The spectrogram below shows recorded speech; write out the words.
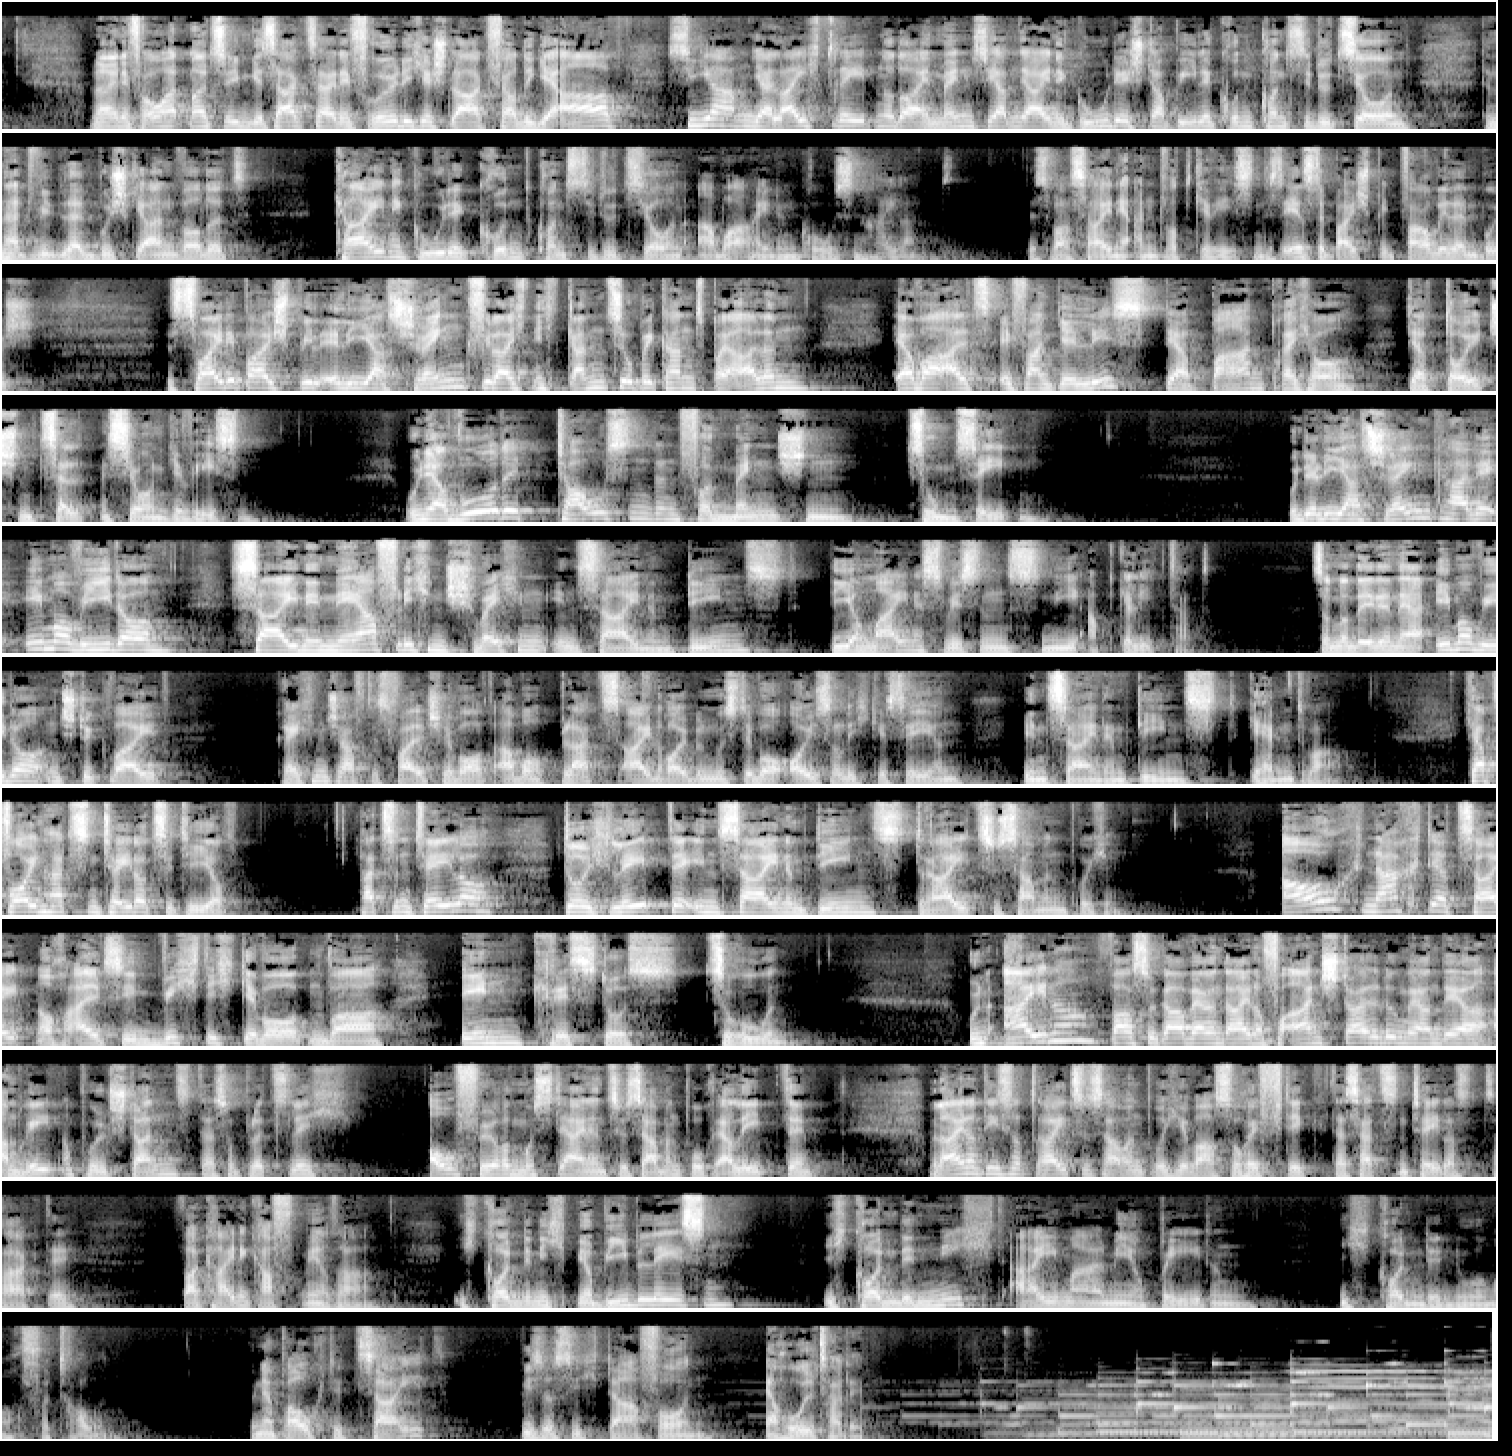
Und eine Frau hat mal zu ihm gesagt, seine fröhliche, schlagfertige Art, Sie haben ja Leichtreden oder ein Mensch, Sie haben ja eine gute, stabile Grundkonstitution. Dann hat Wilhelm Busch geantwortet, keine gute Grundkonstitution, aber einen großen Heiland. Das war seine Antwort gewesen. Das erste Beispiel, Pfarrer Wilhelm Busch. Das zweite Beispiel, Elias Schrenk, vielleicht nicht ganz so bekannt bei allen. Er war als Evangelist der Bahnbrecher der deutschen Zeltmission gewesen. Und er wurde Tausenden von Menschen zum Segen. Und Elias Schrenk hatte immer wieder seine nervlichen Schwächen in seinem Dienst, die er meines Wissens nie abgelegt hat, sondern denen er immer wieder ein Stück weit Rechenschaft das falsche Wort, aber Platz einräumen musste, wo er äußerlich gesehen in seinem Dienst gehemmt war. Ich habe vorhin Hudson Taylor zitiert. Hudson Taylor durchlebte in seinem Dienst drei Zusammenbrüche. Auch nach der Zeit noch, als ihm wichtig geworden war, in Christus zu ruhen. Und einer war sogar während einer Veranstaltung, während er am Rednerpult stand, dass er plötzlich aufhören musste, einen Zusammenbruch erlebte. Und einer dieser drei Zusammenbrüche war so heftig, dass Hudson Taylor sagte, war keine Kraft mehr da. Ich konnte nicht mehr Bibel lesen, ich konnte nicht einmal mehr beten, ich konnte nur noch vertrauen. Und er brauchte Zeit, bis er sich davon erholt hatte.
